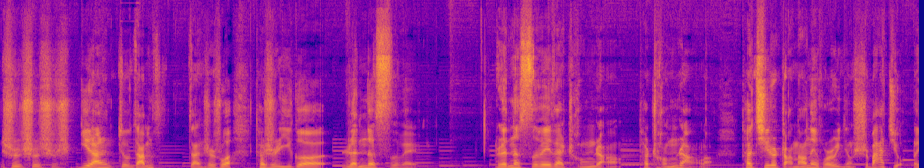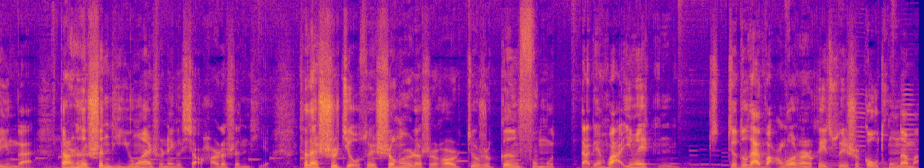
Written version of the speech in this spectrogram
是是是是依然就咱们暂时说，它是一个人的思维，人的思维在成长，他成长了。他其实长到那会儿已经十八九了，应该，但是他的身体永远是那个小孩的身体。他在十九岁生日的时候，就是跟父母打电话，因为嗯这都在网络上可以随时沟通的嘛，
